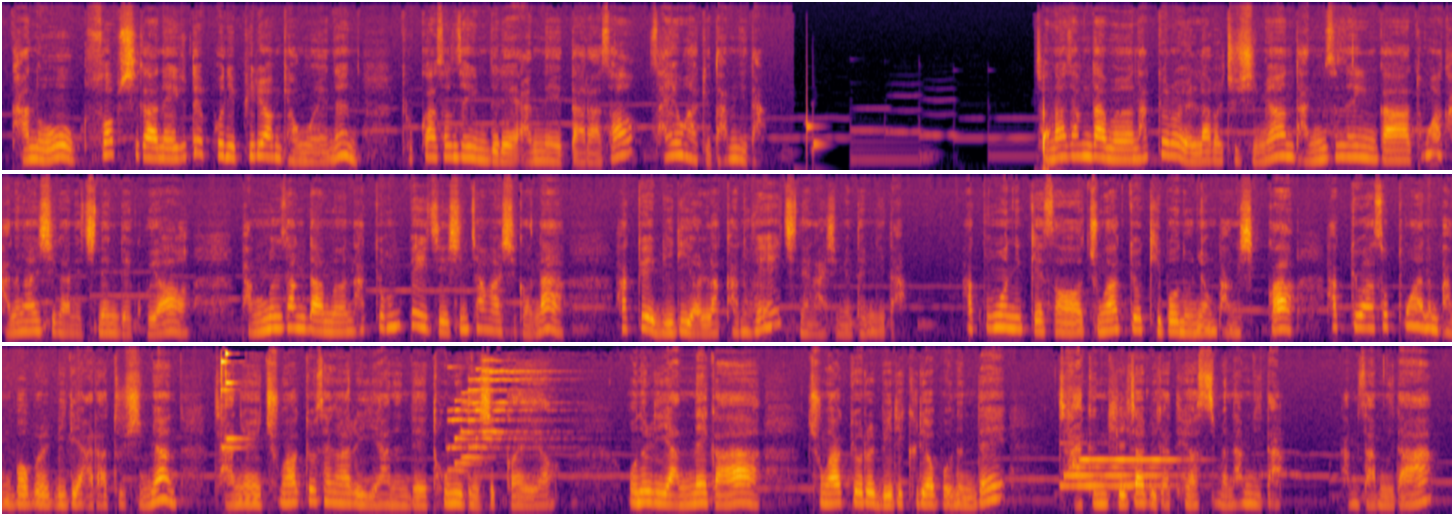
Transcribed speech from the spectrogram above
간혹 수업 시간에 휴대폰이 필요한 경우에는 교과 선생님들의 안내에 따라서 사용하기도 합니다. 전화 상담은 학교로 연락을 주시면 담임 선생님과 통화 가능한 시간에 진행되고요. 방문 상담은 학교 홈페이지에 신청하시거나 학교에 미리 연락한 후에 진행하시면 됩니다. 학부모님께서 중학교 기본 운영 방식과 학교와 소통하는 방법을 미리 알아두시면 자녀의 중학교 생활을 이해하는 데 도움이 되실 거예요. 오늘 이 안내가 중학교를 미리 그려보는데 작은 길잡이가 되었으면 합니다. 감사합니다.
